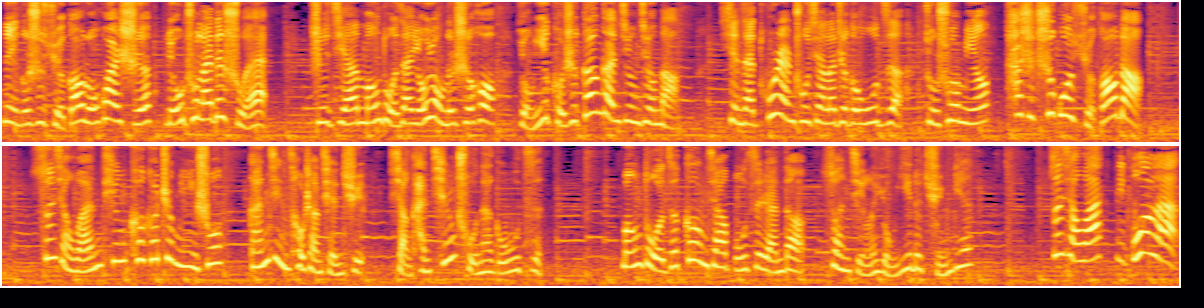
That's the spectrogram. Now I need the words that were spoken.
那个是雪糕融化时流出来的水。之前蒙朵在游泳的时候，泳衣可是干干净净的。现在突然出现了这个污渍，就说明他是吃过雪糕的。孙小丸听科科这么一说，赶紧凑上前去，想看清楚那个污渍。蒙朵则更加不自然地攥紧了泳衣的裙边。孙小丸，你过来，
